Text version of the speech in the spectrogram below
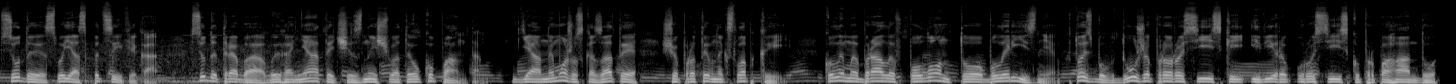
Всюди своя специфіка. Всюди треба виганяти чи знищувати окупанта. Я не можу сказати, що противник слабкий. коли ми брали в полон, то були різні. Хтось був дуже проросійський і вірив у російську пропаганду,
